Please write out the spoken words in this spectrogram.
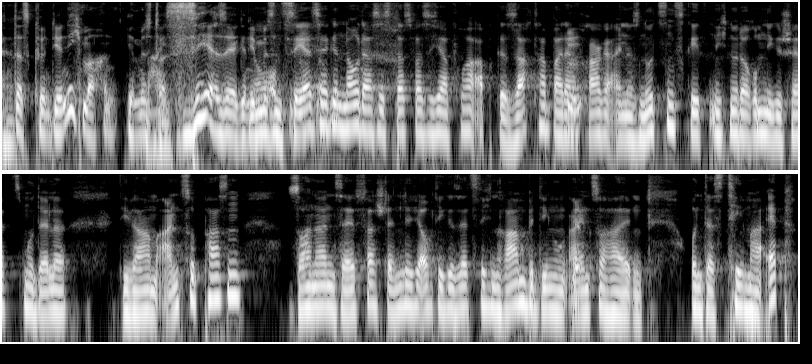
Ja. Das könnt ihr nicht machen. Ihr müsst Nein. das sehr, sehr genau. Wir müssen sehr, sehr genau. Das ist das, was ich ja vorab gesagt habe. Bei der mhm. Frage eines Nutzens geht es nicht nur darum, die Geschäftsmodelle, die wir haben, anzupassen, sondern selbstverständlich auch die gesetzlichen Rahmenbedingungen einzuhalten. Und das Thema App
